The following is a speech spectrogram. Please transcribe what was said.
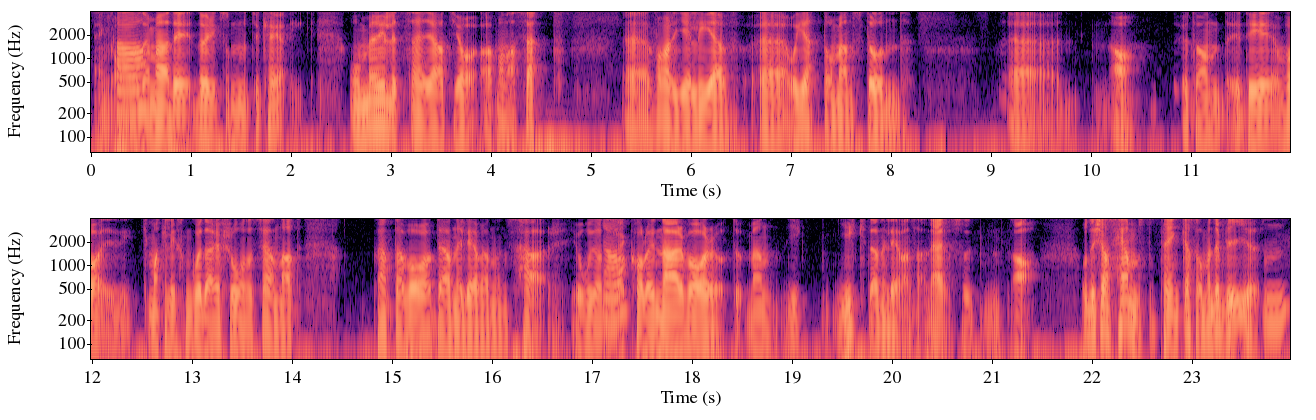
en gång. Ja. Och det, men det, då är det liksom, du kan, ju- omöjligt säga att, jag, att man har sett varje elev eh, och gett dem en stund. Eh, ja, utan det var, man kan liksom gå därifrån och känna att Vänta, var den eleven ens här? Jo, jag, Ja. jag kollar ju närvaro. Men gick, gick den eleven så? Nej, så, ja. Och det känns hemskt att tänka så, men det blir ju. Mm.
